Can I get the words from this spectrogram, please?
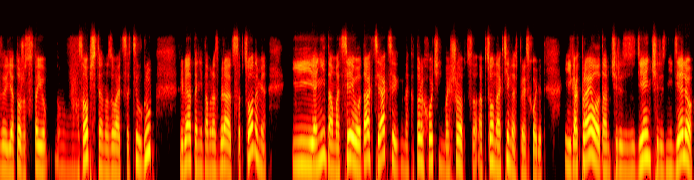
я тоже состою в сообществе, называется Steel Group, ребята, они там разбираются с опционами, и они там отсеивают акции, акции, на которых очень большая опционная активность происходит. И, как правило, там через день, через неделю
